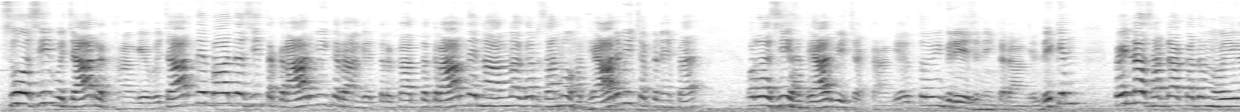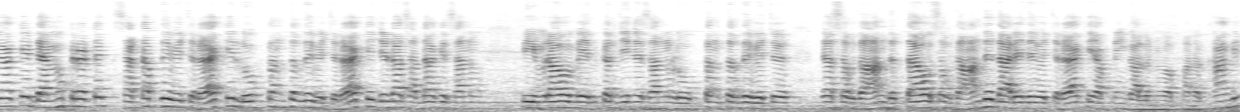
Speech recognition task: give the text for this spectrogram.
ਸੋ ਅਸੀਂ ਵਿਚਾਰ ਰੱਖਾਂਗੇ। ਵਿਚਾਰ ਦੇ ਬਾਅਦ ਅਸੀਂ ਤਕਰਾਰ ਵੀ ਕਰਾਂਗੇ। ਤਰਕਾ- ਤਕਰਾਰ ਦੇ ਨਾਲ ਨਾਲ ਅਗਰ ਸਾਨੂੰ ਹਥਿਆਰ ਵੀ ਚੱਕਣੇ ਪੈ ਔਰ ਅਸੀਂ ਹਥਿਆਰ ਵੀ ਚੱਕਾਂਗੇ। ਉਹ ਤੋਂ ਵੀ ਗਰੇਜ ਨਹੀਂ ਕਰਾਂਗੇ। ਲੇਕਿਨ ਪਹਿਲਾ ਸਾਡਾ ਕਦਮ ਹੋਏਗਾ ਕਿ ਡੈਮੋਕ੍ਰੈਟਿਕ ਸੈਟਅਪ ਦੇ ਵਿੱਚ ਰਹਿ ਕੇ, ਲੋਕਤੰਤਰ ਦੇ ਵਿੱਚ ਰਹਿ ਕੇ, ਜਿਹੜਾ ਸਾਡਾ ਕਿ ਸਾਨੂੰ ਭੀਮ ਰਾਓ ਅੰਬੇਦਕਰ ਜੀ ਨੇ ਸਾਨੂੰ ਲੋਕਤੰਤਰ ਦੇ ਵਿੱਚ ਜਾਂ ਸੰਵਿਧਾਨ ਦਿੱਤਾ, ਉਹ ਸੰਵਿਧਾਨ ਦੇ ਦਾਇਰੇ ਦੇ ਵਿੱਚ ਰਹਿ ਕੇ ਆਪਣੀ ਗੱਲ ਨੂੰ ਆਪਾਂ ਰੱਖਾਂਗੇ।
